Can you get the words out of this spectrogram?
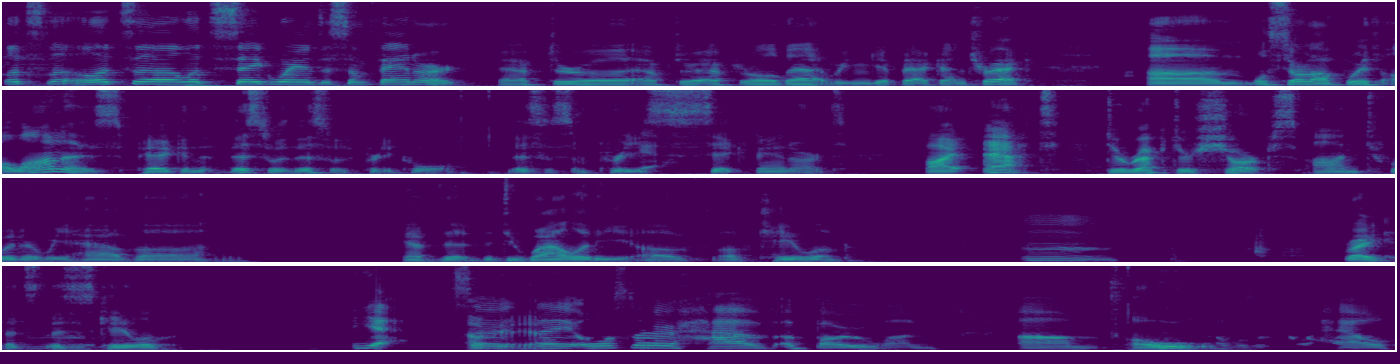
Let's let's uh let's segue into some fan art after uh after after all that we can get back on track. Um, we'll start off with Alana's pick, and this was this was pretty cool. This is some pretty Yeah. sick fan art by at Director Sharps on Twitter. We have uh we have the the duality of of Caleb, Mm. right? It's That's this is Caleb. cool. Yeah. So Okay, yeah. they also have a Beau one. Um, Oh, I wasn't sure how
